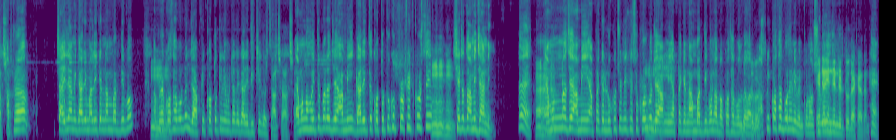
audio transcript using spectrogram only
আচ্ছা। আপনারা চাইলে আমি গাড়ি মালিকের নাম্বার দিব। আপনারা কথা বলবেন যে আপনি কত কিলোমিটারে গাড়ি বিক্রি করছেন। আচ্ছা আচ্ছা। এমনও হইতে পারে যে আমি গাড়িতে কতটুকু প্রফিট করছি সেটা তো আমি জানি। হ্যাঁ হ্যাঁ, হ্যাঁ, এমন না যে আমি আপনাকে লুকোচুরি কিছু করব যে আমি আপনাকে নাম্বার দিব না বা কথা বলতে পারব না। আপনি কথা বলে নেবেন কোনো এটা অসুবিধা নেই। ইঞ্জিন একটু দেখা দেন। হ্যাঁ।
